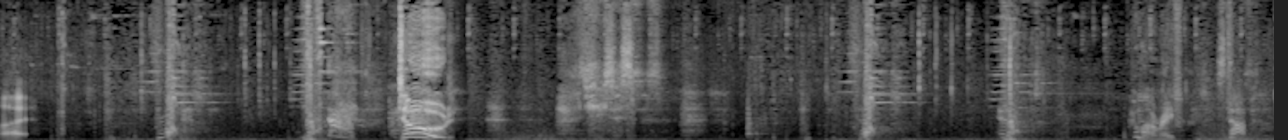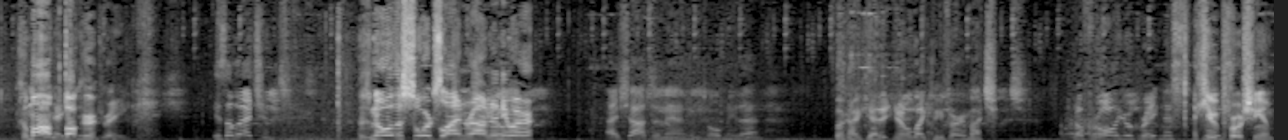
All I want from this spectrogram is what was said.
Alright. Dude! Jesus. Come on, Rafe. Stop. Come on, Nathan fucker. Drake is a legend. There's no other swords lying around You're- anywhere? I shot the man who told me that. Look, I get it. You don't like me very much. No, for all your greatness, I keep Nate, approaching him.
